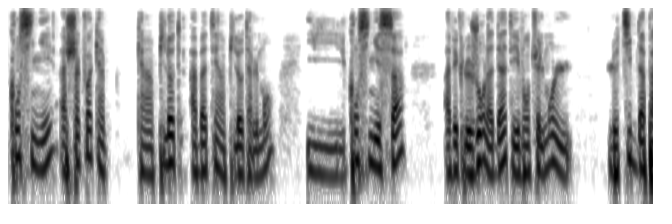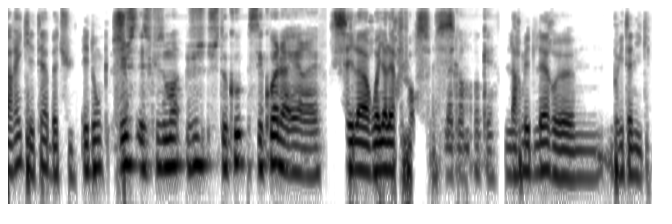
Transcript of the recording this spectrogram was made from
consignaient à chaque fois qu'un pilote abattait un pilote allemand, ils consignaient ça avec le jour, la date et éventuellement le type d'appareil qui était abattu. Et donc, juste, excuse-moi, juste, je te coupe. C'est quoi la RAF C'est la Royal Air Force. D'accord, ok. L'armée de l'air euh, britannique.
